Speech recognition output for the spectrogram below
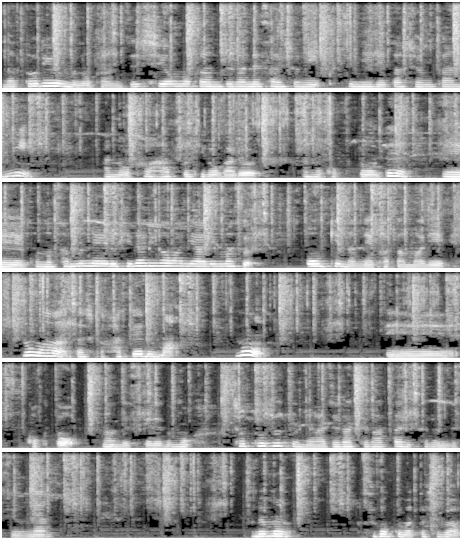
ナトリウムの感じ、塩の感じがね、最初に口に入れた瞬間に、あの、ふわっと広がる、あの黒糖で、えー、このサムネイル左側にあります、大きなね、塊のは、確かハテルマの、えー、黒糖なんですけれども、ちょっとずつね、味が違ったりするんですよね。それも、すごく私は、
